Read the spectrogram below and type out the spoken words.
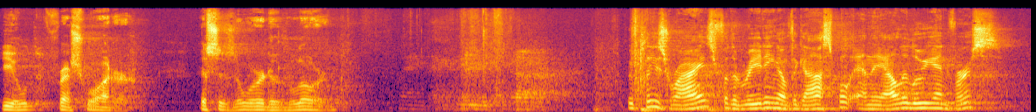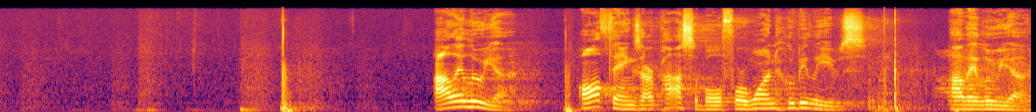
yield fresh water. This is the word of the Lord. We please rise for the reading of the gospel and the Alleluia in verse. Alleluia. All things are possible for one who believes. Alleluia.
